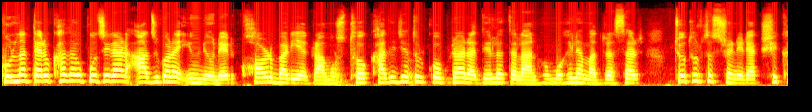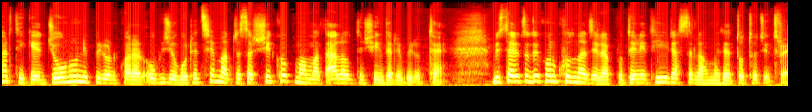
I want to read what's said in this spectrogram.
খুলনা তেরোখাদা উপজেলার আজগড়া ইউনিয়নের খড়বাড়িয়া গ্রামস্থ খাদিজাতুল কোবরা রাদিয়াল্লাহ তালা আনহু মহিলা মাদ্রাসার চতুর্থ শ্রেণির এক শিক্ষার্থীকে যৌন নিপীড়ন করার অভিযোগ উঠেছে মাদ্রাসার শিক্ষক মোহাম্মদ আলাউদ্দিন শিকদারের বিরুদ্ধে। বিস্তারিত দেখুন খুলনা জেলার প্রতিনিধি রাসেল আহমেদের তথ্যচিত্রে।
